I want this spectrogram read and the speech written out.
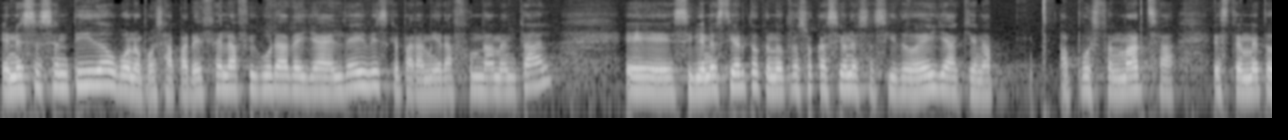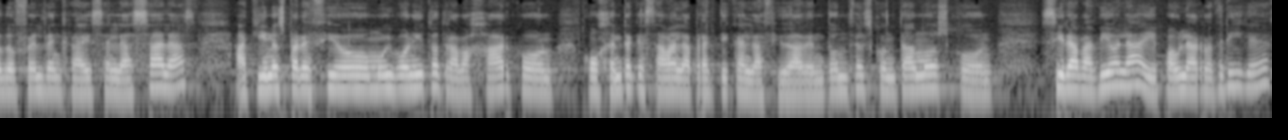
En ese sentido, bueno, pues aparece la figura de Yael Davis, que para mí era fundamental, eh, si bien es cierto que en otras ocasiones ha sido ella quien ha, puesto en marcha este método Feldenkrais en las salas, aquí nos pareció muy bonito trabajar con, gente que estaba en la práctica en la ciudad. Entonces contamos con Sira Badiola y Paula Rodríguez,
